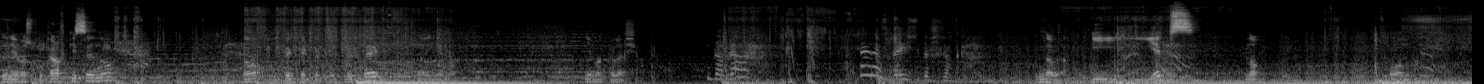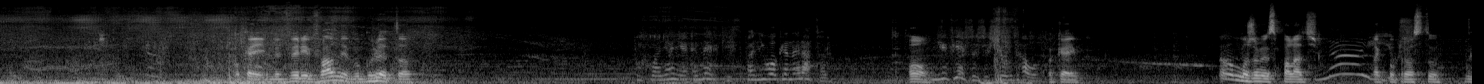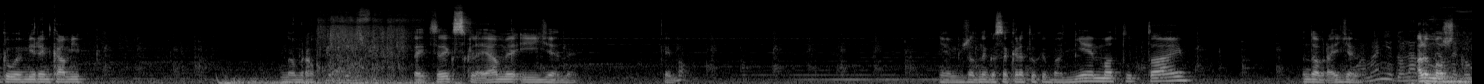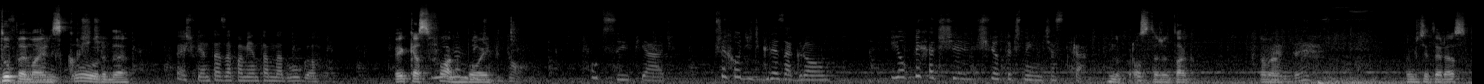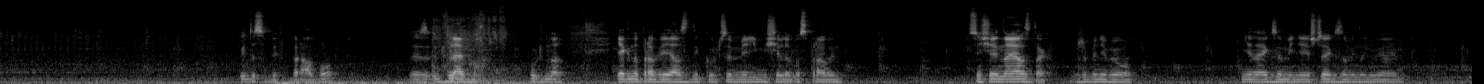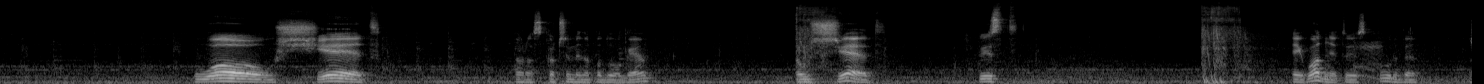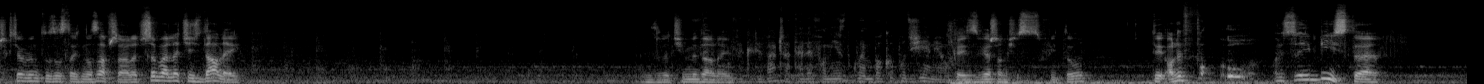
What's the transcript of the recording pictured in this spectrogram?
Tu nie masz pukawki, synu. No, pyk, pyk, pyk, pyk, pyk, pyk. No i nie ma. Nie ma kolesia. Dobra. Teraz wejść do środka. Dobra. I jeps. No. On. Okej, my wyrywamy w ogóle to. Pochłanianie energii spaliło generator. O, Nie wierzę, że się udało. okej. No, możemy spalać No tak po już. prostu gołymi rękami. Dobra. Tutaj cyk, sklejamy i idziemy. Chyba. Nie wiem, żadnego sekretu chyba nie ma tutaj. No dobra, idziemy. Ale masz dupę, Miles, kurde. Te święta zapamiętam na długo. Big as fuck, Powinienem boy. być w domu. Odsypiać, przechodzić grę za grą i oddychać się świątecznymi ciastkami. No proste, że tak. Dobra, a gdzie teraz? Pójdę sobie w prawo. W lewo. Kurna. Jak na prawie jazdy, kurczę, mieli mi się lewo z prawym. W sensie na jazdach, żeby nie było. Nie na egzaminie, jeszcze egzaminu nie miałem. Wow, shit. Dobra, skoczymy na podłogę. Oh shit. Tu jest Ej, ładnie tu jest, kurde. Aż chciałbym tu zostać na zawsze, ale trzeba lecieć dalej. Więc lecimy dalej. Wykrywacza telefon jest głęboko pod ziemią. Okej, zwieszam się z sufitu. Ty, ale fa... O, ale zajebiste!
